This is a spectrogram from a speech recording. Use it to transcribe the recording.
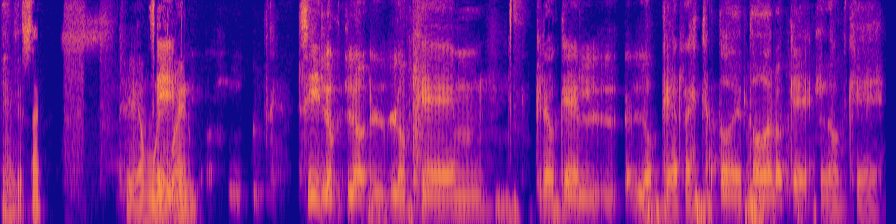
Exacto, sería muy bueno. Sí, lo, lo, que mm, creo que lo que rescato de todo lo que, lo que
